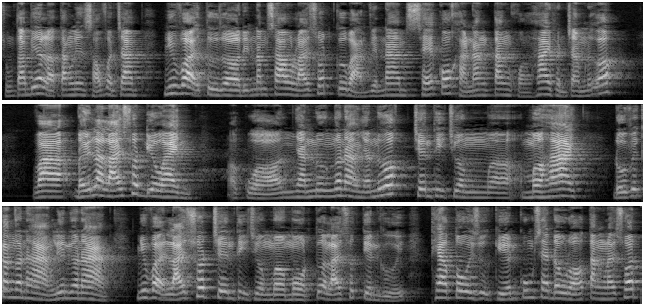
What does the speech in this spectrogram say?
Chúng ta biết là tăng lên 6%. Như vậy từ giờ đến năm sau lãi suất cơ bản Việt Nam sẽ có khả năng tăng khoảng 2% nữa. Và đấy là lãi suất điều hành ờ, của nhà nước ngân hàng nhà nước trên thị trường M2 đối với các ngân hàng, liên ngân hàng. Như vậy lãi suất trên thị trường M1 tức là lãi suất tiền gửi, theo tôi dự kiến cũng sẽ đâu đó tăng lãi suất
